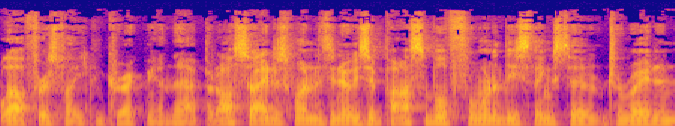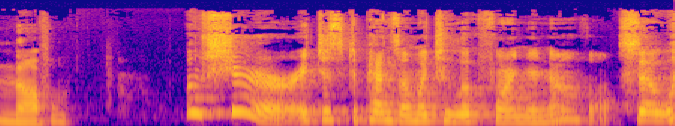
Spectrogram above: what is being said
well first of all you can correct me on that but also i just wanted to know is it possible for one of these things to to write a novel oh sure. It just depends on what you look for in your novel. So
